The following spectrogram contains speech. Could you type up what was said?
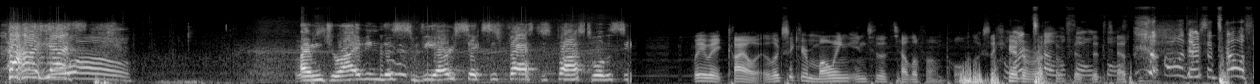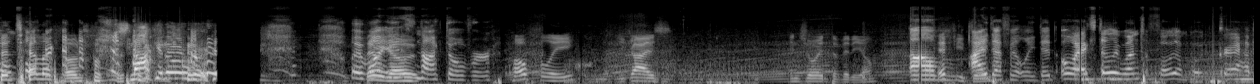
Haha, yes. Whoa. I'm driving this VR6 as fast as possible to see. Wait, wait, Kyle. It looks like you're mowing into the telephone pole. It looks like you're What gonna run into telephone the, pole? oh, there's a the telephone pole. telephone pole. Just knock it over. Wait, There what we knocked over? Hopefully, you guys enjoyed the video. Um, If you I definitely did. Oh, I accidentally went to photo mode. Crap.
